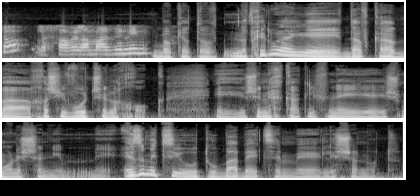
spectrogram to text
טוב, לך ולמאזינים. בוקר טוב. נתחיל אולי דווקא בחשיבות של החוק. שנחקק לפני שמונה שנים. איזה מציאות הוא בא בעצם לשנות?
